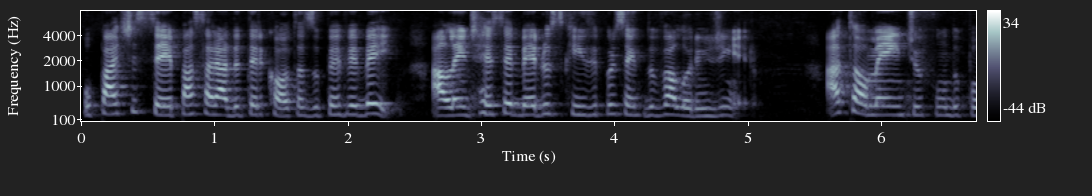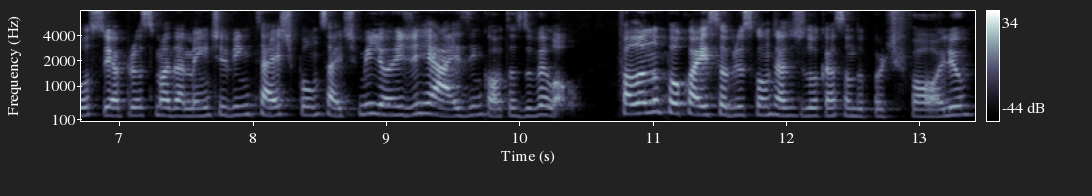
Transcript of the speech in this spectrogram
o PAT-C passará a deter cotas do PVBI, além de receber os 15% do valor em dinheiro. Atualmente, o fundo possui aproximadamente 27,7 milhões de reais em cotas do Velol. Falando um pouco aí sobre os contratos de locação do portfólio,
